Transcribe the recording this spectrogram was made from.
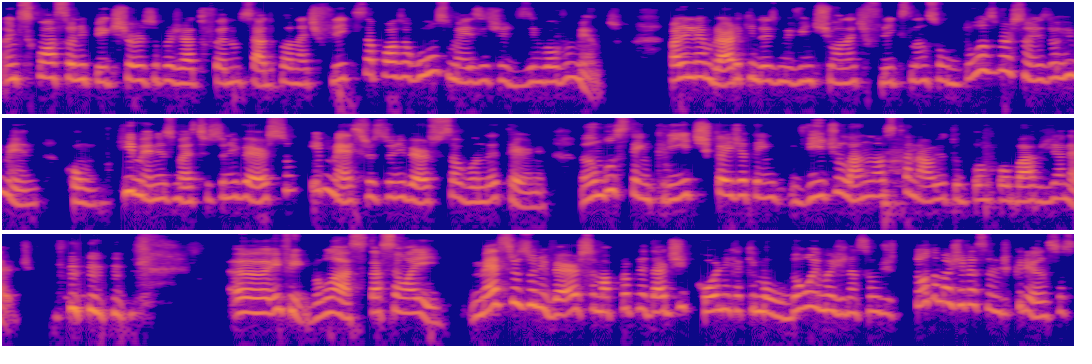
Antes, com a Sony Pictures, o projeto foi anunciado pela Netflix após alguns meses de desenvolvimento. Vale lembrar que em 2021 a Netflix lançou duas versões do He-Man, com He-Man e os Mestres do Universo e Mestres do Universo Salvando a Eterna. Ambos têm crítica e já tem vídeo lá no nosso canal youtube.com.br Uh, enfim, vamos lá, citação aí. Mestres do Universo é uma propriedade icônica que moldou a imaginação de toda uma geração de crianças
